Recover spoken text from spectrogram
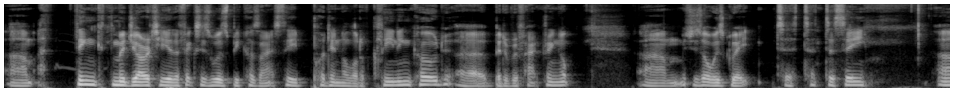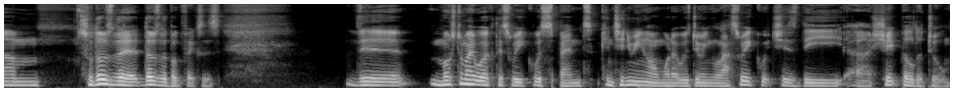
Um, I think the majority of the fixes was because I actually put in a lot of cleaning code, a bit of refactoring up, um, which is always great to, to, to see. Um, so those are the those are the bug fixes. The most of my work this week was spent continuing on what I was doing last week, which is the uh, shape builder tool.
